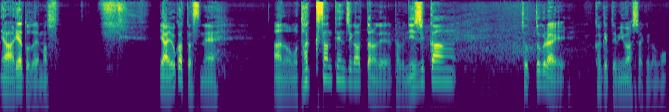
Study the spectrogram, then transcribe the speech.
いや、ありがとうございます。いや、良かったですね。あの、もうたくさん展示があったので、多分2時間ちょっとぐらいかけてみましたけども。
